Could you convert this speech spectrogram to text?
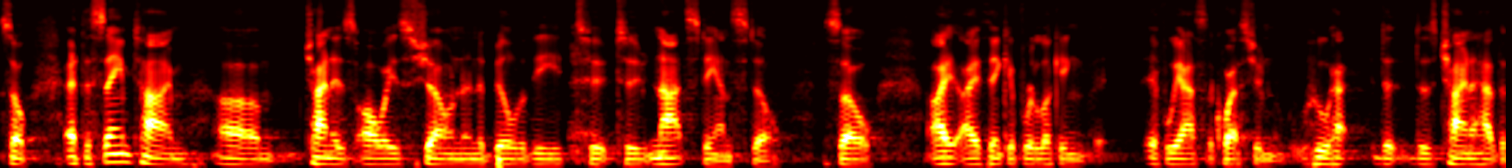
So at the same time, um, China has always shown an ability to, to not stand still. So I, I think if we're looking, if we ask the question, who does China have the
